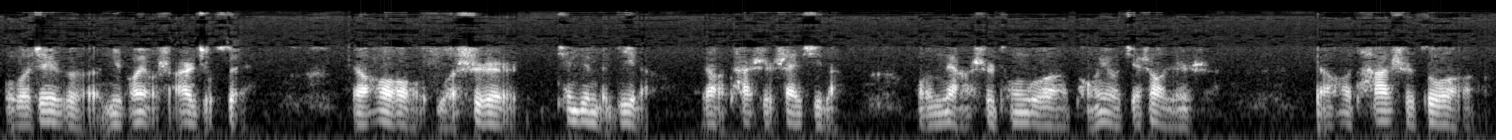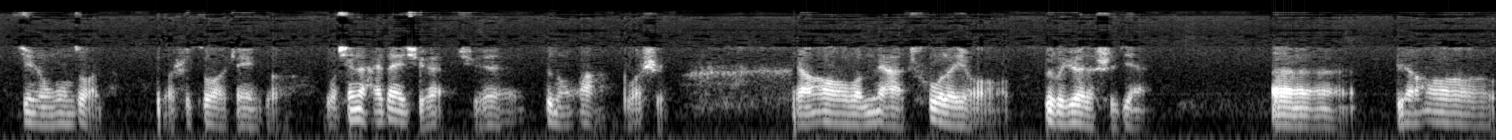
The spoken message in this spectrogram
我这个女朋友是二十九岁，然后我是天津本地的，然后她是山西的，我们俩是通过朋友介绍认识，然后她是做金融工作的，我是做这个，我现在还在学学自动化博士，然后我们俩处了有四个月的时间。呃，然后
